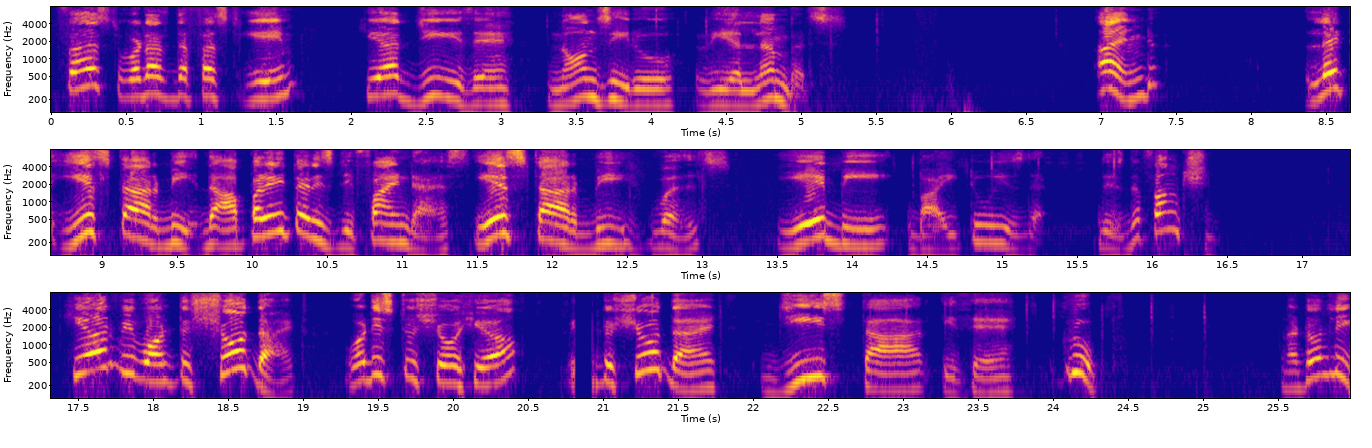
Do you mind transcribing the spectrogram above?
first what is the first aim here G is a non-zero real numbers and let A star B the operator is defined as A star B equals AB by 2 is the this is the function. Here we want to show that what is to show here we want to show that G star is a group not only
